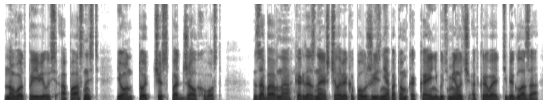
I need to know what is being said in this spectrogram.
но вот появилась опасность, и он тотчас поджал хвост. Забавно, когда знаешь человека полжизни, а потом какая-нибудь мелочь открывает тебе глаза —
